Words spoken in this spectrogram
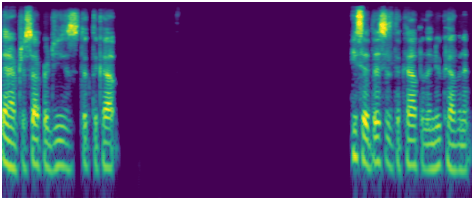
Then after supper, Jesus took the cup. He said, This is the cup of the new covenant.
